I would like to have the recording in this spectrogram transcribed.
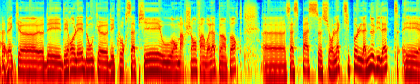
avec euh, des, des relais, donc des courses à pied ou en marchant, enfin voilà, peu importe. Ça se passe sur l'Actipole La Neuvillette, et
